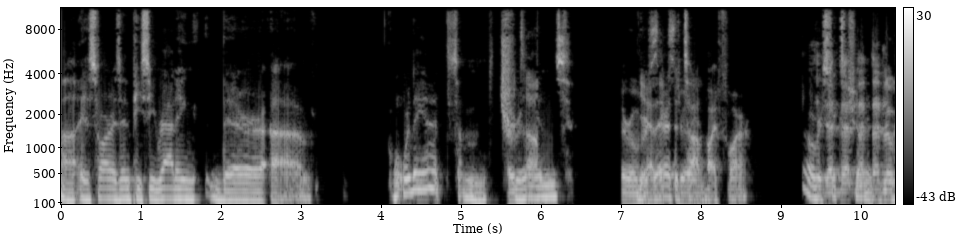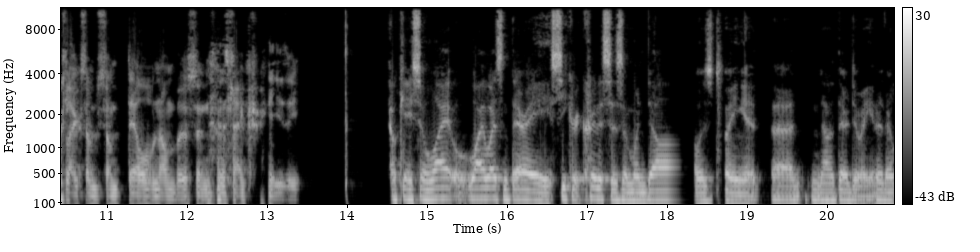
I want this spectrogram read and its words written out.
Uh, as far as NPC ratting, they're uh, what were they at? Some trillions. They're over yeah, they're at six the top by far. Over that, six that, trillion. that, that looks like some some delve numbers, and it's like crazy. Okay, so why why wasn't there a secret criticism when Delve was doing it? Uh, now that they're doing it, are there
